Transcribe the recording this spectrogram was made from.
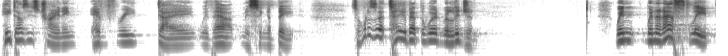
He does his training every day without missing a beat. So, what does that tell you about the word religion? When, when an athlete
